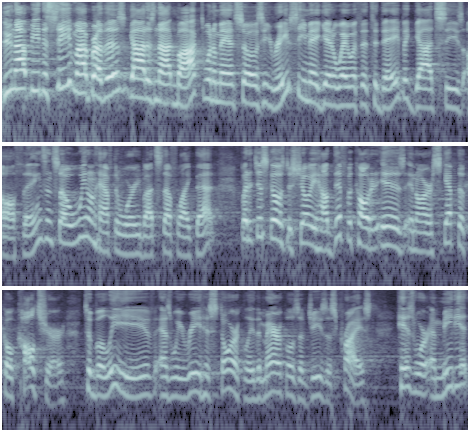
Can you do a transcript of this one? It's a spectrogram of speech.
Do not be deceived, my brothers. God is not mocked. When a man sows, he reaps. He may get away with it today, but God sees all things. And so we don't have to worry about stuff like that. But it just goes to show you how difficult it is in our skeptical culture to believe, as we read historically, the miracles of Jesus Christ. His were immediate,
